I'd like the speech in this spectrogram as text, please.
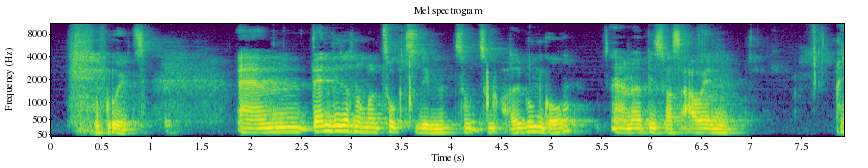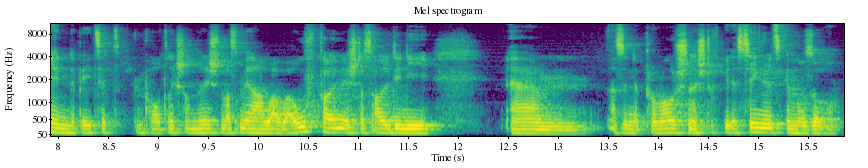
Gut. Ähm, dann will ich nochmal zurück zu dem, zum, zum Album gehen. Ähm, etwas, was auch in, in der BZ im Vortrag gestanden ist. Und was mir auch, auch aufgefallen ist, dass all deine, ähm, also in der Promotion hast du bei den Singles immer so,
